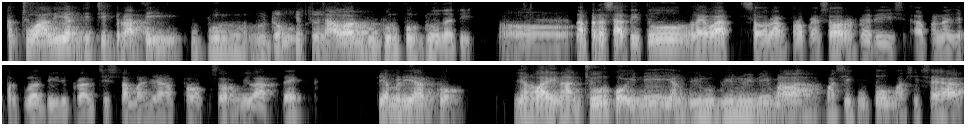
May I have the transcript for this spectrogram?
kecuali yang diciprati bubur Budok bu- gitu. calon bubur burdo tadi. Oh. Nah pada saat itu lewat seorang profesor dari apa namanya perguruan tinggi di Perancis namanya Profesor Milardek. Dia melihat kok yang lain hancur, kok ini yang biru-biru ini malah masih utuh, masih sehat.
